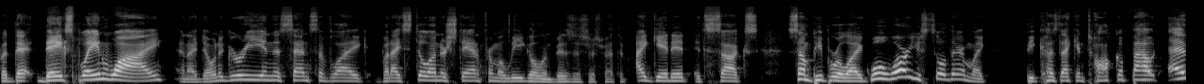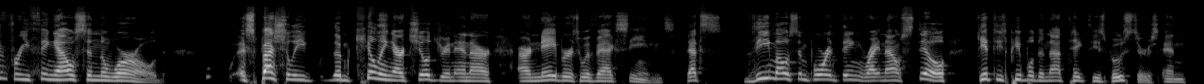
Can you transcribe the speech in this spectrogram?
but that they explain why, and I don't agree in the sense of like, but I still understand from a legal and business perspective. I get it; it sucks. Some people are like, "Well, why are you still there?" I'm like, because I can talk about everything else in the world, especially them killing our children and our our neighbors with vaccines. That's the most important thing right now. Still, get these people to not take these boosters and.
